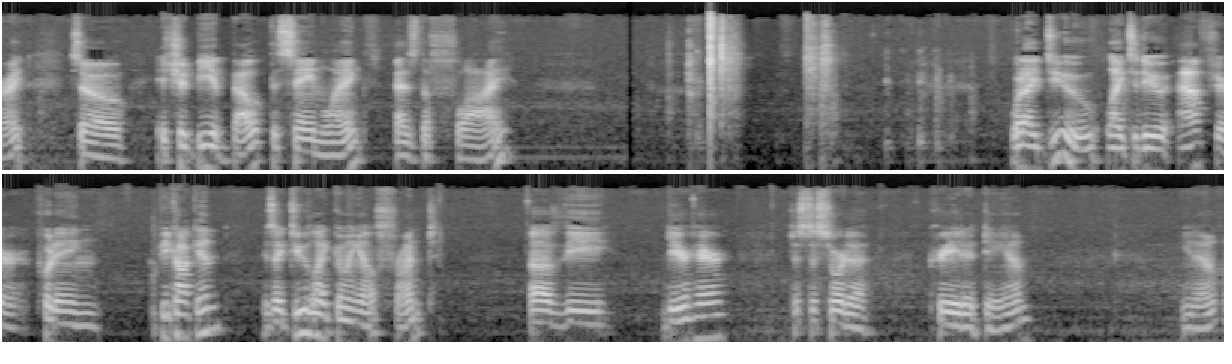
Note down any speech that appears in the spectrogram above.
All right, so it should be about the same length as the fly. What I do like to do after putting peacock in is I do like going out front of the deer hair just to sort of create a dam you know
